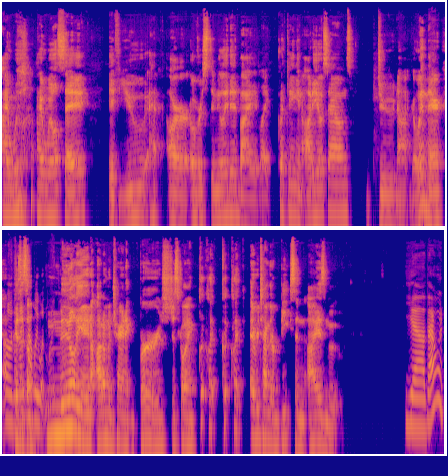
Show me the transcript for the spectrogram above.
I will I will say if you ha- are overstimulated by like clicking and audio sounds, do not go in there Oh, then I it's probably a wouldn't like that. million automatronic birds just going click click click click every time their beaks and eyes move. Yeah, that would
